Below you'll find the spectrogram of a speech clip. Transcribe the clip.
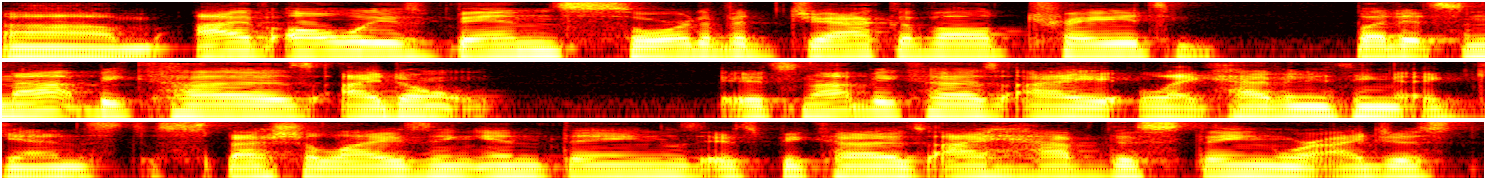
um, I've always been sort of a jack of all trades, but it's not because I don't it's not because I like have anything against specializing in things. It's because I have this thing where I just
